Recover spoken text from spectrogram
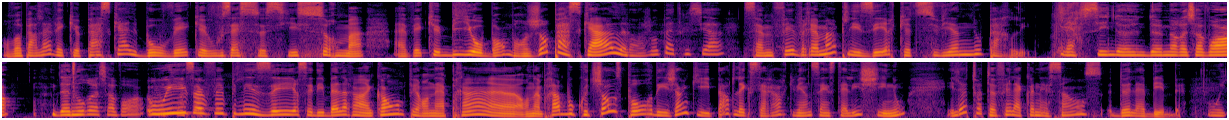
On va parler avec Pascal Beauvais, que vous associez sûrement avec Biobon. Bonjour Pascal. Bonjour Patricia. Ça me fait vraiment plaisir que tu viennes nous parler. Merci de, de me recevoir de nous recevoir. Oui, ça fait plaisir. C'est des belles rencontres, puis on apprend, euh, on apprend beaucoup de choses pour des gens qui partent de l'extérieur, qui viennent s'installer chez nous. Et là, toi, tu as fait la connaissance de la Bible. Oui.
